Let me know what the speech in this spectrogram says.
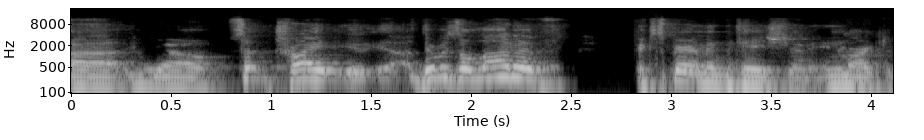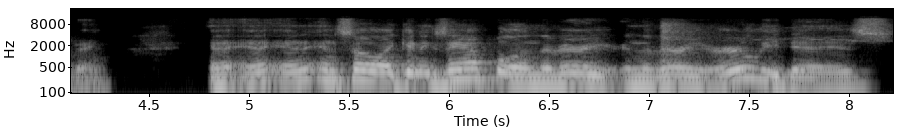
uh, you know, so try. There was a lot of experimentation in marketing, and, and and so like an example in the very in the very early days,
